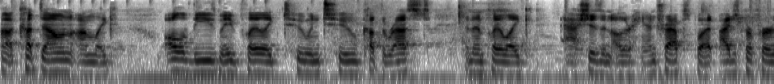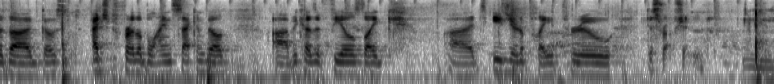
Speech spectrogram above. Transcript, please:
uh, cut down on like all of these, maybe play like two and two, cut the rest, and then play like ashes and other hand traps, but I just prefer the ghost. I just prefer the blind second build uh, because it feels like uh, it's easier to play through disruption. Mm.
